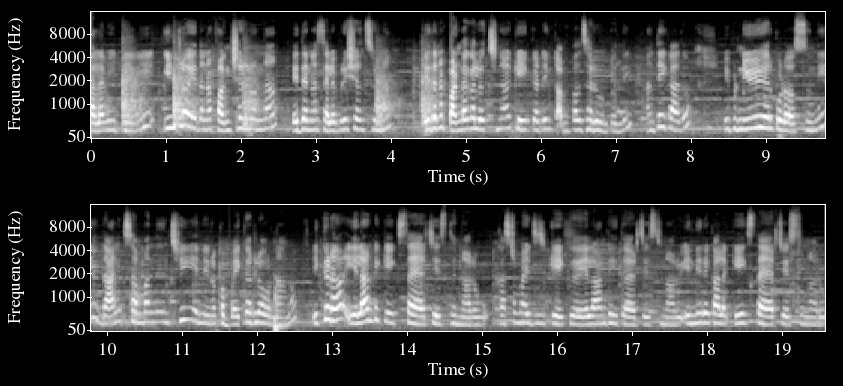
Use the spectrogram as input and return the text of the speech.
పల్లవి టీవీ. ఇంట్లో ఏదైనా ఫంక్షన్లు ఉన్నా ఏదైనా సెలబ్రేషన్స్ ఉన్నా ఏదైనా పండగలు వచ్చినా కేక్ కటింగ్ కంపల్సరీ ఉంటుంది. అంతేకాదు ఇప్పుడు న్యూ ఇయర్ కూడా వస్తుంది. దానికి సంబంధించి నేను ఒక బేకర్లో ఉన్నాను. ఇక్కడ ఎలాంటి కేక్స్ తయారు చేస్తున్నారు? కస్టమైజ్డ్ కేక్ ఎలాంటివి తయారు చేస్తున్నారు? ఎన్ని రకాల కేక్స్ తయారు చేస్తున్నారు?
